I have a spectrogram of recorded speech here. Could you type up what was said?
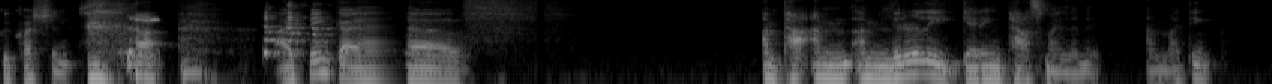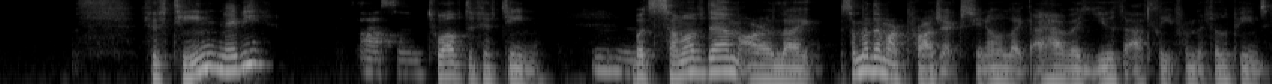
Good question. I think I have. I'm pa- I'm I'm literally getting past my limit. Um, I think fifteen, maybe. Awesome. Twelve to 15 mm-hmm. But some of them are like some of them are projects. You know, like I have a youth athlete from the Philippines.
